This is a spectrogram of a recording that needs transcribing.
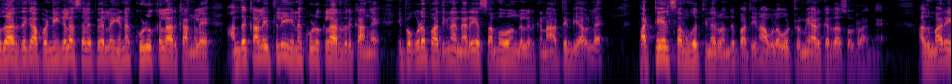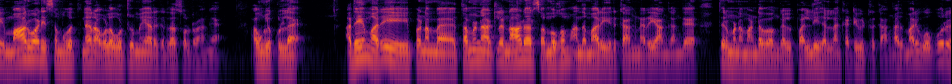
உதாரணத்துக்கு அப்போ நீங்களாம் சில பேர்லாம் இனக்குழுக்களாக இருக்காங்களே. அந்த காலத்துலேயும் இனக்குழுக்களாக இருந்திருக்காங்க. இப்போ கூட பார்த்தீங்கன்னா நிறைய சமூகங்கள் இருக்குது நார்த் இந்தியாவில் பட்டேல் சமூகத்தினர் வந்து பார்த்திங்கன்னா அவ்வளோ ஒற்றுமையாக இருக்கிறதா சொல்கிறாங்க அது மாதிரி மார்வாடி சமூகத்தினர் அவ்வளோ ஒற்றுமையாக இருக்கிறதா சொல்கிறாங்க அவங்களுக்குள்ள. அதே மாதிரி இப்போ நம்ம தமிழ்நாட்டில் நாடார் சமூகம் அந்த மாதிரி இருக்காங்க. நிறைய அங்கங்கே திருமண மண்டபங்கள் பள்ளிகள்லாம் கட்டி விட்டுருக்காங்க அது மாதிரி ஒவ்வொரு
